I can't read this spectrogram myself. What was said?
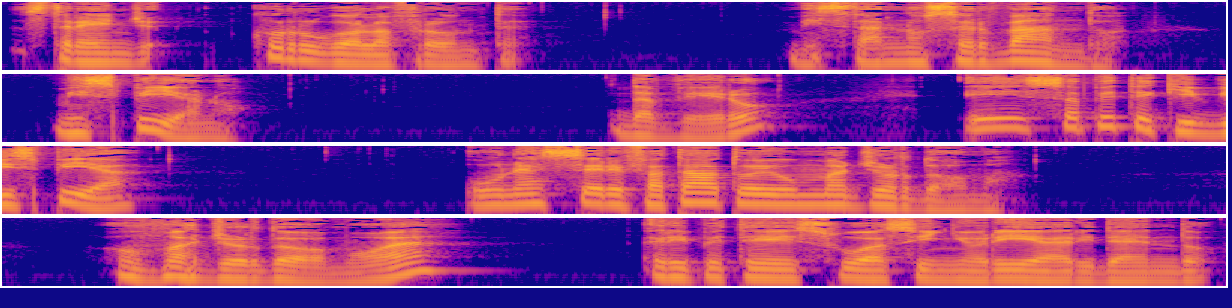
Strange corrugò la fronte. Mi stanno osservando. Mi spiano. Davvero? E sapete chi vi spia? Un essere fatato e un maggiordomo. Un maggiordomo, eh? Ripeté Sua Signoria ridendo.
